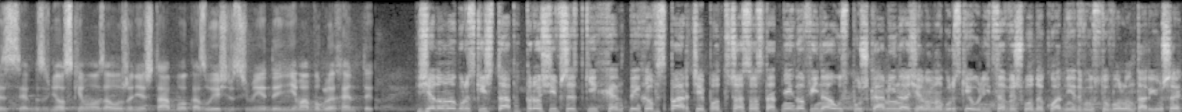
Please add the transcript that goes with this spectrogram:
z, jakby z wnioskiem o założenie sztabu. Okazuje się, że jesteśmy jedyni, nie ma w ogóle chętnych. Zielonogórski sztab prosi wszystkich chętnych o wsparcie. Podczas ostatniego finału z puszkami na zielonogórskie ulice wyszło dokładnie 200 wolontariuszy.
